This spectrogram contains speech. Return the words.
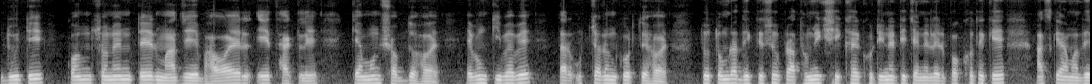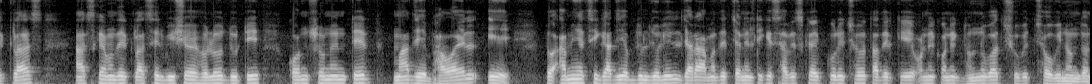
দুইটি কনসোনেন্টের মাঝে ভাওয়েল এ থাকলে কেমন শব্দ হয় এবং কীভাবে তার উচ্চারণ করতে হয়। তো তোমরা দেখতেছো প্রাথমিক শিক্ষার খুঁটিনাটি চ্যানেলের পক্ষ থেকে আজকে আমাদের ক্লাস। আজকে আমাদের ক্লাসের বিষয় হলো দুটি কনসোনেন্টের মাঝে ভাওয়েল এ। তো আমি আছি গাজী আব্দুল জলিল। যারা আমাদের চ্যানেলটিকে সাবস্ক্রাইব করেছ, তাদেরকে অনেক অনেক ধন্যবাদ, শুভেচ্ছা, অভিনন্দন।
